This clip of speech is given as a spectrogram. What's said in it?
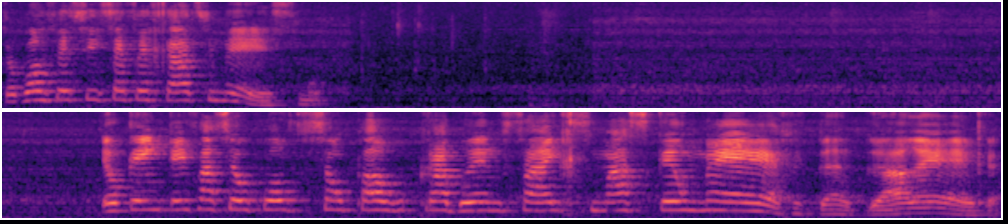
Eu vou ver se isso é verdade mesmo. Eu tentei fazer o povo de São Paulo para Buenos Aires, mas deu merda, galera.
